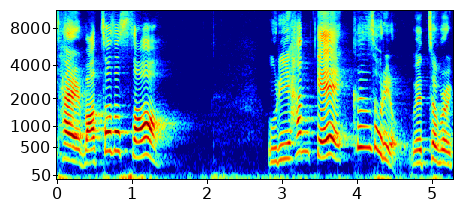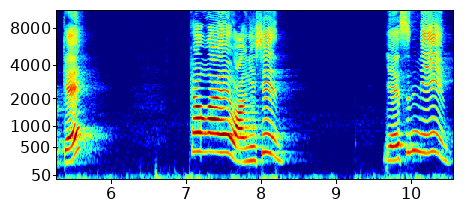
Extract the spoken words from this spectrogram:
잘 맞춰졌어. 우리 함께 큰 소리로 외쳐볼게. 평화의 왕이신 예수님.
